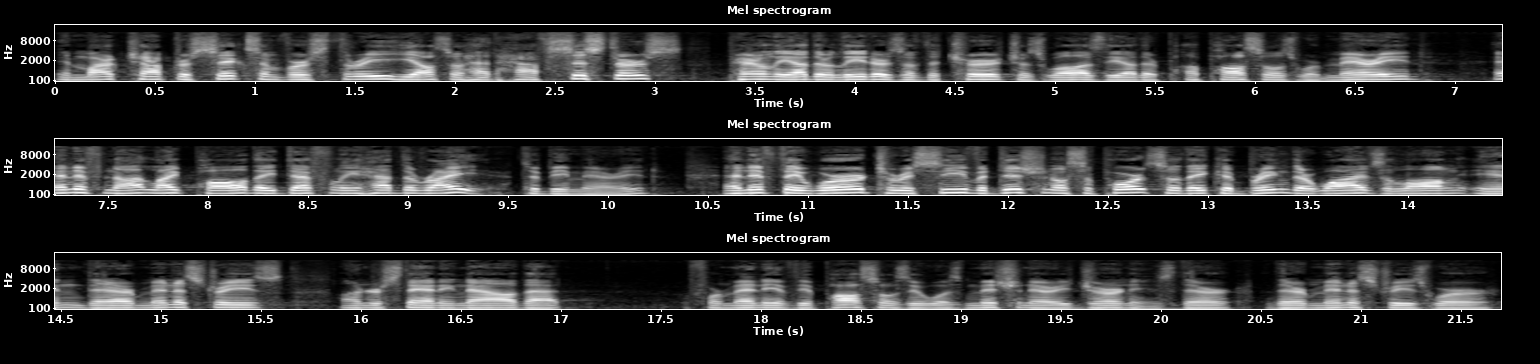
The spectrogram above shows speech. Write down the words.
In Mark chapter 6 and verse 3, he also had half sisters. Apparently, other leaders of the church, as well as the other apostles, were married. And if not, like Paul, they definitely had the right to be married and if they were to receive additional support so they could bring their wives along in their ministries, understanding now that for many of the apostles it was missionary journeys. Their, their ministries were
